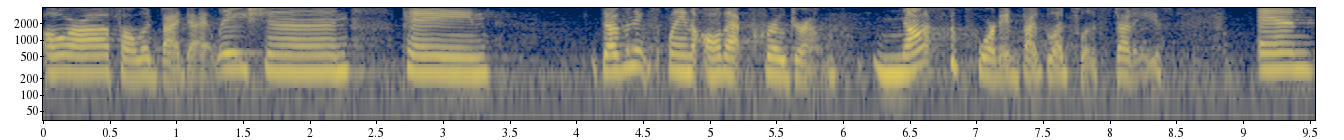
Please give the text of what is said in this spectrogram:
aura followed by dilation, pain. Doesn't explain all that prodrome. Not supported by blood flow studies. And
